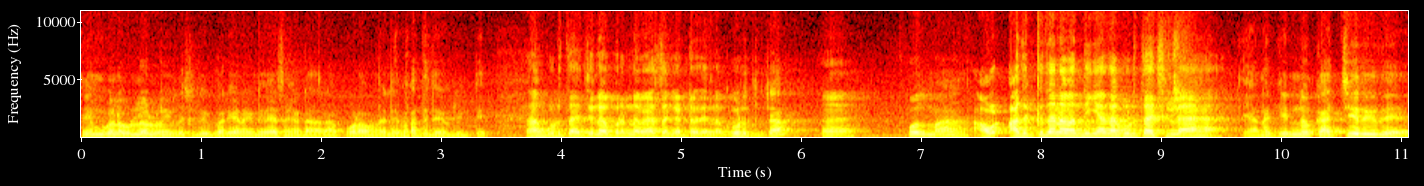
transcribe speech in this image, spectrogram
திமுகவில் உள்ள உள்ளவங்களில் சொல்லியிருப்பாரு. எனக்கு நீ வேஷம் கட்டாதடா போட அவன் வேலையை பார்த்துட்டு அப்படின்ட்டு. அதான் கொடுத்தாச்சுல அப்புறம் என்ன வேஷம் கட்டுறது என்ன கொடுத்துட்டா. போதுமா? அவ அதுக்கு தானே வந்தீங்க அதான் கொடுத்தாச்சுல எனக்கு இன்னும் கட்சி இருக்குது.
